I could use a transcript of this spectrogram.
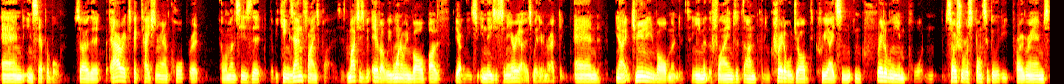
and inseparable. So that our expectation around corporate elements is that there'll be Kings and Flames players. As much as ever, we want to involve both yep. in, these, in these scenarios where they're interacting. And you know, community involvement. The team at the Flames have done an incredible job to create some incredibly important social responsibility programs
